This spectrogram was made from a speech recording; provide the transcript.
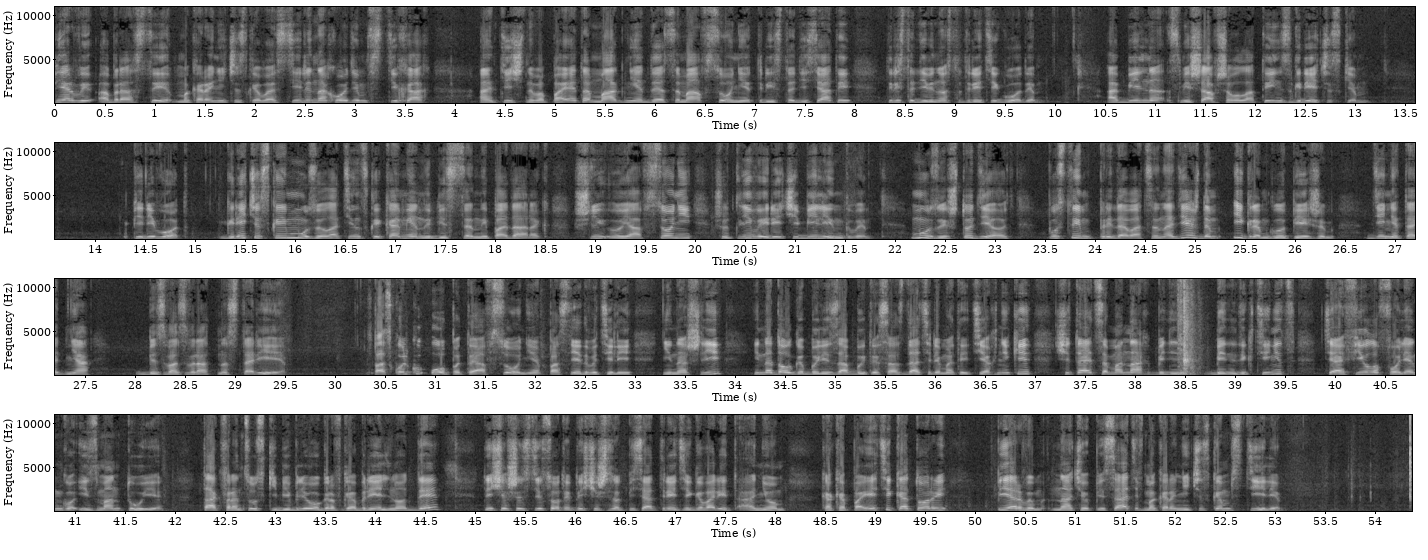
Первые образцы макаронического стиля находим в стихах античного поэта Магния де Самоавсония 310-393 годы, обильно смешавшего латынь с греческим. Перевод. Греческой музы, латинской камены бесценный подарок, шли у Авсоний шутливые речи билингвы. Музы, что делать? Пустым предаваться надеждам, играм глупейшим, день ото дня безвозвратно старея. Поскольку опыты Авсония последователей не нашли и надолго были забыты создателем этой техники, считается монах-бенедиктинец Теофило Фоленго из Мантуи. Так французский библиограф Габриэль Ноде 1600-1653 говорит о нем как о поэте, который первым начал писать в макароническом стиле –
